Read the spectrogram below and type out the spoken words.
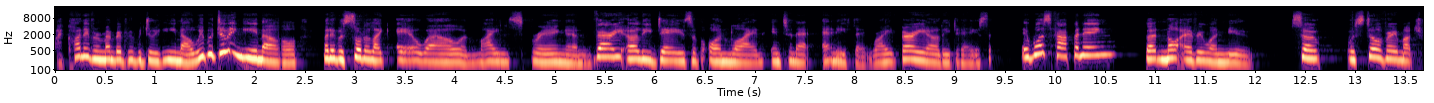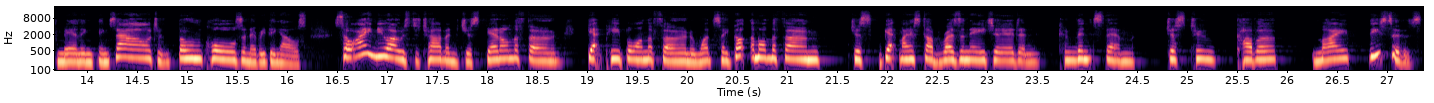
I can't even remember if we were doing email. We were doing email, but it was sort of like AOL and MindSpring and very early days of online internet anything, right? Very early days. It was happening, but not everyone knew. So we're still very much mailing things out and phone calls and everything else. So I knew I was determined to just get on the phone, get people on the phone. And once I got them on the phone, just get my stuff resonated and convince them just to cover my thesis.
